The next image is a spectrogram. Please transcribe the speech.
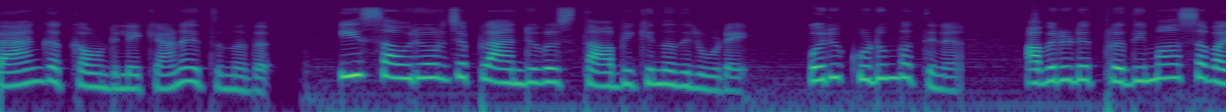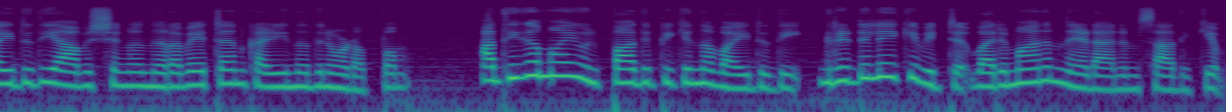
ബാങ്ക് അക്കൗണ്ടിലേക്കാണ് എത്തുന്നത്. ഈ സൗരോർജ പ്ലാന്റുകൾ സ്ഥാപിക്കുന്നതിലൂടെ ഒരു കുടുംബത്തിന് അവരുടെ പ്രതിമാസ വൈദ്യുതി ആവശ്യങ്ങൾ നിറവേറ്റാൻ കഴിയുന്നതിനോടൊപ്പം അധികമായി ഉൽപ്പാദിപ്പിക്കുന്ന വൈദ്യുതി ഗ്രിഡിലേക്ക് വിറ്റ് വരുമാനം നേടാനും സാധിക്കും.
